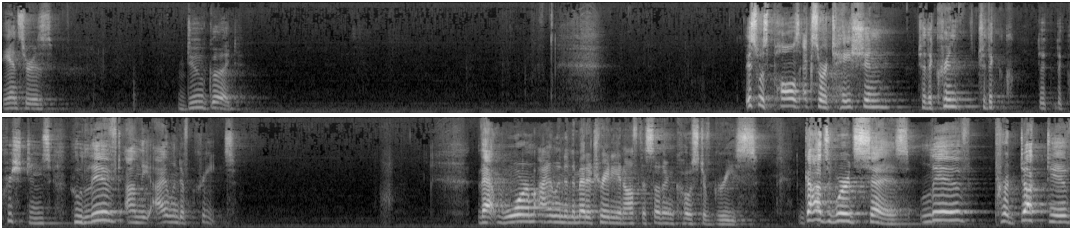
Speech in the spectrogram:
the answer is do good. This was Paul's exhortation to the, to the, the, the, Christians who lived on the island of Crete. That warm island in the Mediterranean off the southern coast of Greece. God's word says, Live productive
